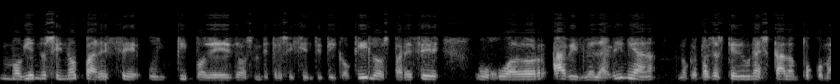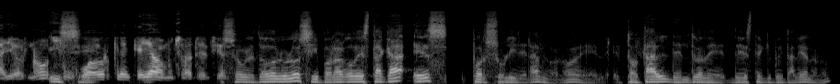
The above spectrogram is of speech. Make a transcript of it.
moviéndose y no parece un tipo de dos metros y ciento y pico kilos, parece un jugador hábil de la línea, lo que pasa es que de una escala un poco mayor, ¿no? Y Es un sí. jugador que, que llama mucho la atención. Sobre todo Lulo, si por algo destaca, es por su liderazgo, ¿no? El- total dentro de, de este equipo italiano, ¿no?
